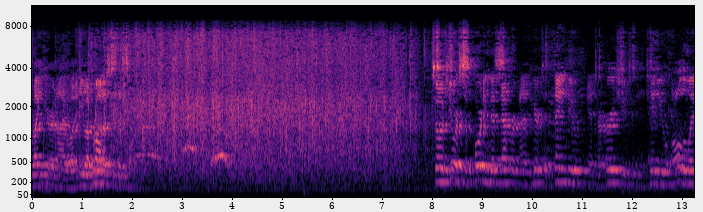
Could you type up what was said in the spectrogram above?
right here in Iowa, and you have brought us to this point. So if you are supporting this effort, I'm here to thank you and to urge you to continue all the way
